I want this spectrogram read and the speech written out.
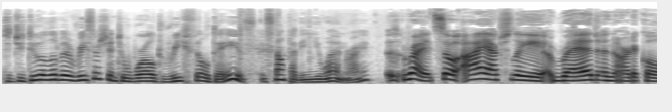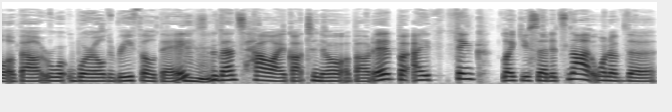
did you do a little bit of research into World Refill Days? It's not by the UN, right? Right. So I actually read an article about World Refill Days. Mm-hmm. That's how I got to know about it. But I think, like you said, it's not one of the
